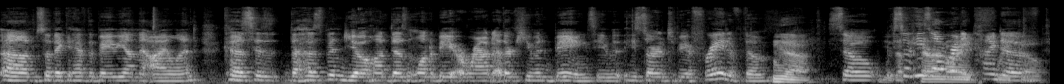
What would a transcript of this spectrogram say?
Um, so they can have the baby on the island because his the husband Johan doesn't want to be around other human beings. He he started to be afraid of them. Yeah. So He's so he's already kind of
